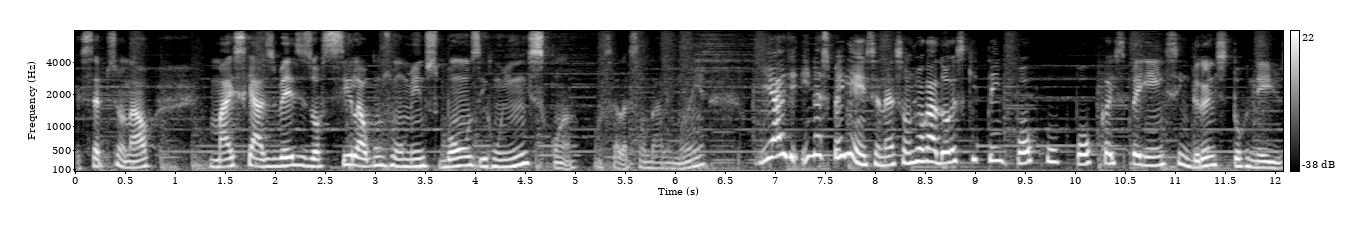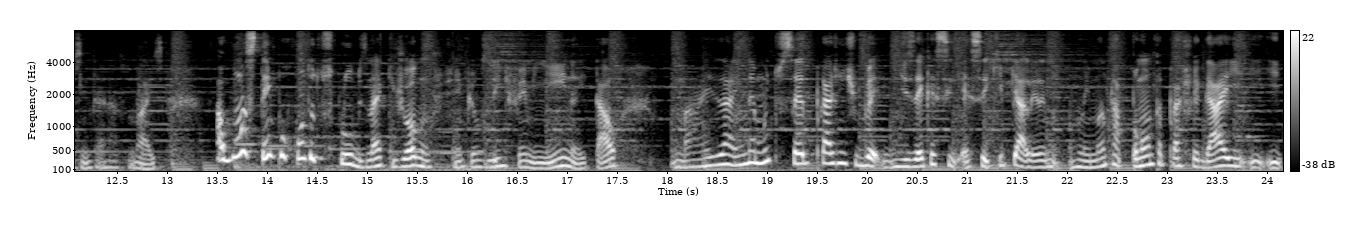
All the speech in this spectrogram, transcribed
excepcional, mas que às vezes oscila alguns momentos bons e ruins com a, com a seleção da Alemanha. E a inexperiência, né? São jogadoras que têm pouco, pouca experiência em grandes torneios internacionais. Algumas têm por conta dos clubes, né? Que jogam Champions League feminina e tal. Mas ainda é muito cedo para a gente ver, dizer que esse, essa equipe alemã tá pronta para chegar e, e,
